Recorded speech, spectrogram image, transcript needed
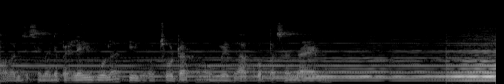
और जैसे मैंने पहले ही बोला कि बहुत छोटा था, उम्मीद है आपको पसंद आएगा।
